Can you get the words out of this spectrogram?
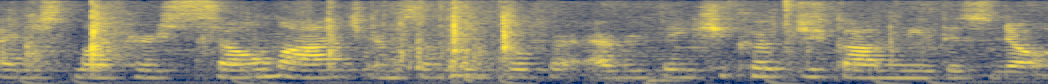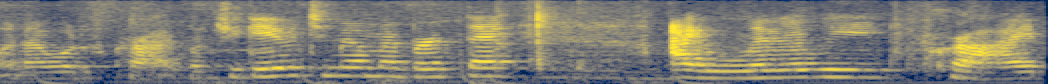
I just love her so much. I'm so thankful for everything. She could have just gotten me this note and I would have cried. When she gave it to me on my birthday, I literally cried.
